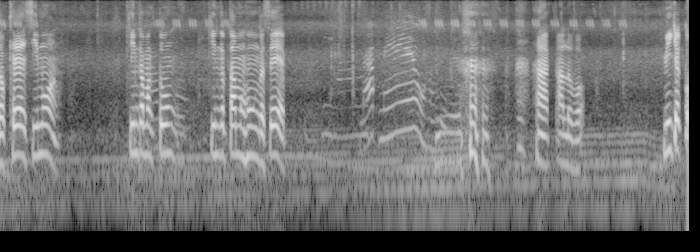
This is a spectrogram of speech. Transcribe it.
ดอกแค่สีม่วง กินกับมักตุ้งกินกับตำมังหุงกับเซบรับแนวหักเอันหรือบ่มีจะก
